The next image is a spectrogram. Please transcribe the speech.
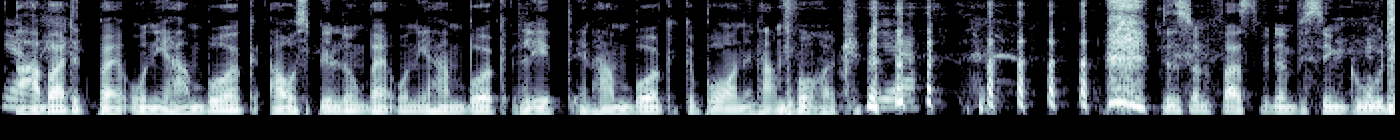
Ja. Arbeitet bei Uni Hamburg, Ausbildung bei Uni Hamburg, lebt in Hamburg, geboren in Hamburg. Ja. Das ist schon fast wieder ein bisschen gut.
